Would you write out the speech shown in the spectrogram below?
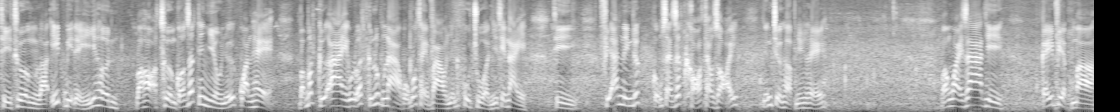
thì thường là ít bị để ý hơn và họ thường có rất nhiều những cái quan hệ và bất cứ ai cũng bất cứ lúc nào cũng có thể vào những khu chùa như thế này thì phía an ninh Đức cũng sẽ rất khó theo dõi những trường hợp như thế. Và ngoài ra thì cái việc mà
